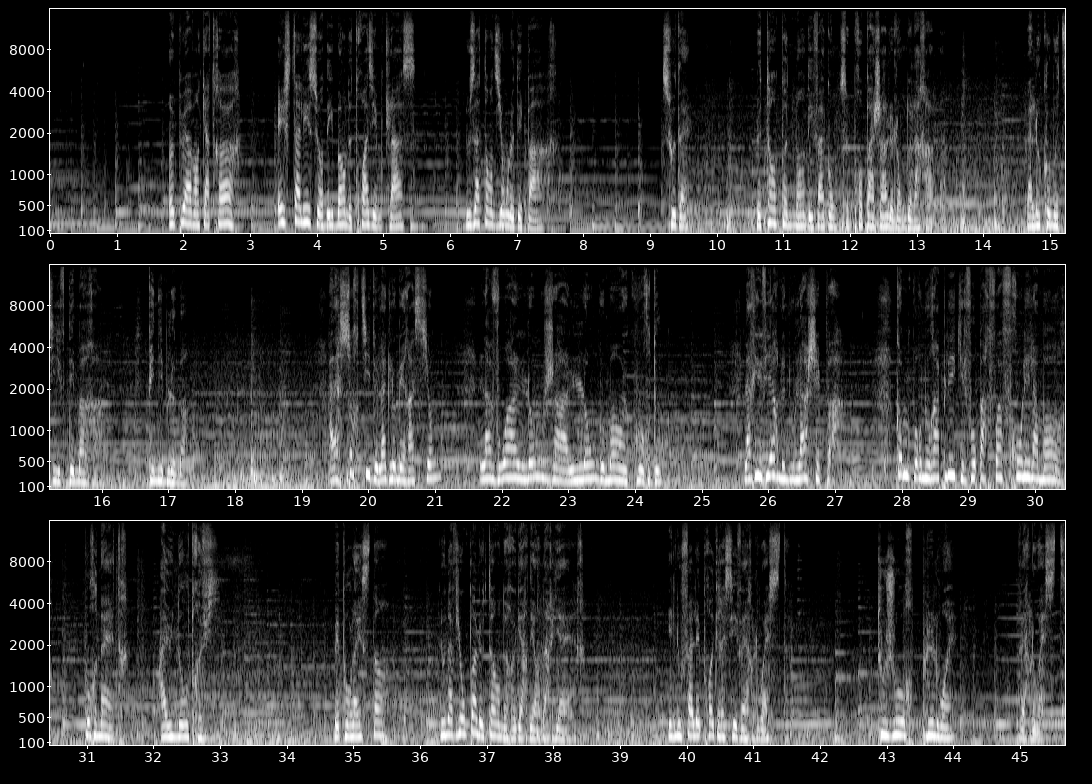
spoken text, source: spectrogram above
Un peu avant 4 heures, installés sur des bancs de troisième classe, nous attendions le départ. Soudain, le tamponnement des wagons se propagea le long de la rame. La locomotive démarra, péniblement. À la sortie de l'agglomération, la voie longea longuement un cours d'eau. La rivière ne nous lâchait pas, comme pour nous rappeler qu'il faut parfois frôler la mort pour naître à une autre vie. Mais pour l'instant, nous n'avions pas le temps de regarder en arrière. Il nous fallait progresser vers l'ouest, toujours plus loin vers l'ouest.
